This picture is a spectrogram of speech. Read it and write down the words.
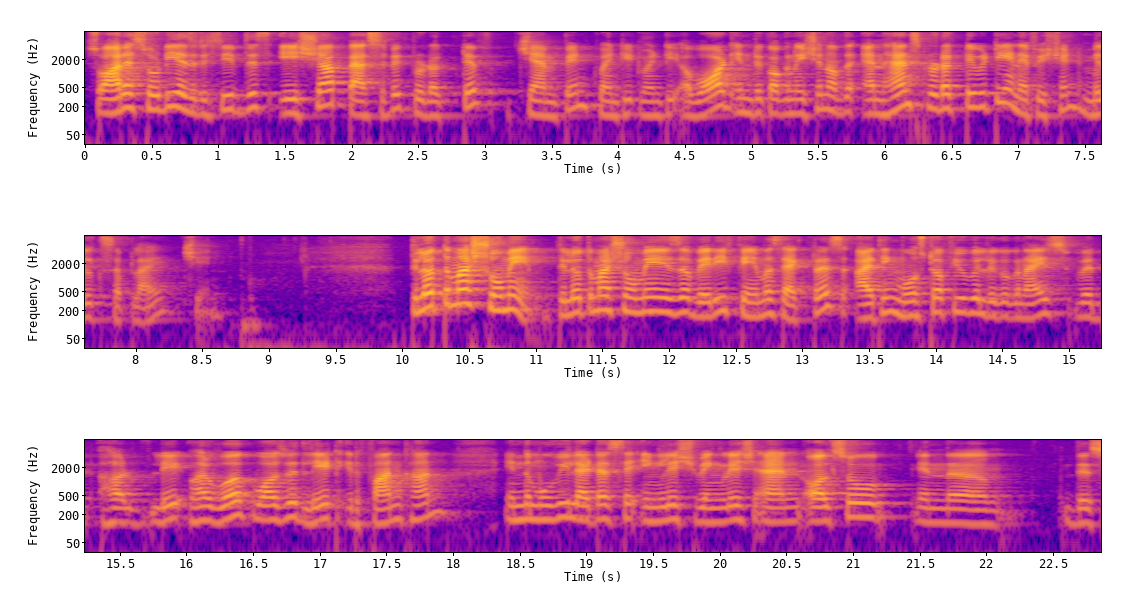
So RS has received this Asia Pacific Productive Champion 2020 award in recognition of the enhanced productivity and efficient milk supply chain. Tilottama Shome. Tilottama Shome is a very famous actress. I think most of you will recognize with her her work was with late Irfan Khan in the movie let us say english vinglish and also in the this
